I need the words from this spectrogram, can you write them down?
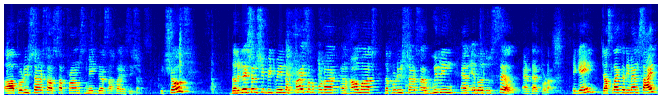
uh, producers or sub subfirms make their supply decisions. It shows the relationship between the price of a product and how much the producers are willing and able to sell at that product. Again, just like the demand side,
